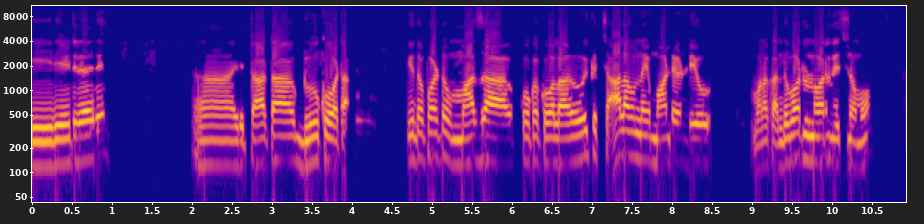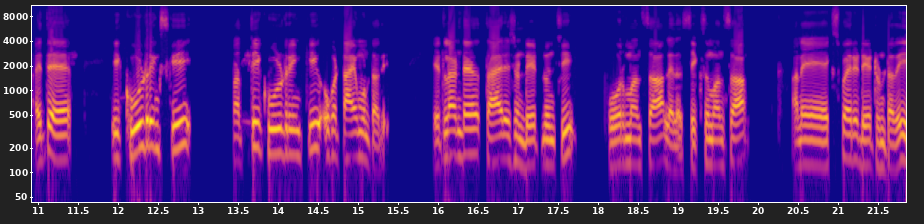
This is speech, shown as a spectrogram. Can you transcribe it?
ఇది ఏంటిది అది? ఇది టాటా గ్లూకోట దీంతో పాటు మాజా కోకోకోలా కోలా చాలా ఉన్నాయి మౌంటైన్ డ్యూ మనకు అందుబాటులో ఉన్న వారిని తెచ్చినాము. అయితే ఈ కూల్ డ్రింక్స్కి ప్రతి కూల్ డ్రింక్కి ఒక టైం ఉంటుంది. ఎట్లా అంటే తయారు చేసిన డేట్ నుంచి ఫోర్ మంత్సా లేదా సిక్స్ మంత్సా అనే ఎక్స్పైరీ డేట్ ఉంటుంది.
